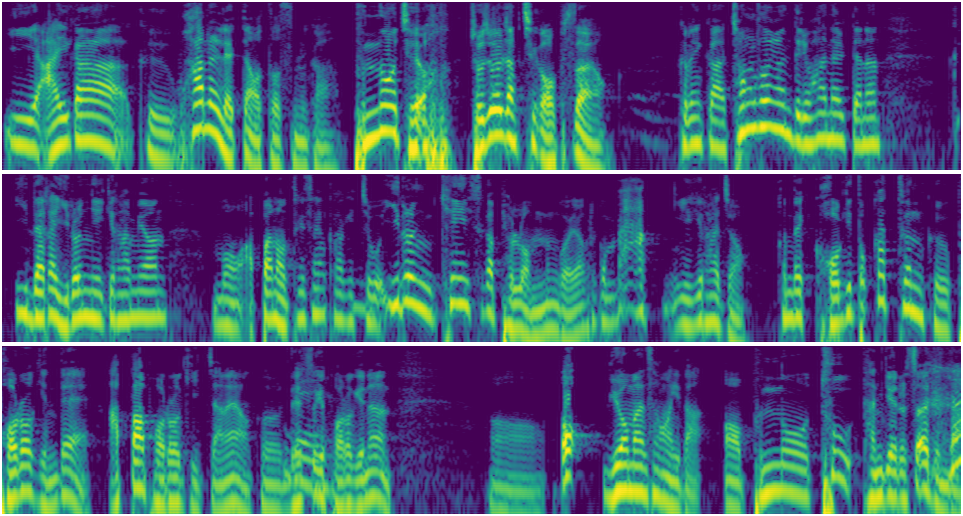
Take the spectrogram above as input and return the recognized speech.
이 아이가 그 화를 낼 때는 어떻습니까? 분노 제어 조절 장치가 없어요. 그러니까 청소년들이 화낼 때는 그- 이 내가 이런 얘기를 하면 뭐 아빠는 어떻게 생각하겠지 뭐 이런 케이스가 별로 없는 거예요. 그러니까 막 얘기를 하죠. 근데 거기 똑같은 그 버럭인데 아빠 버럭이 있잖아요. 그 내 속의 네. 버럭이는 어, 어, 위험한 상황이다. 어, 분노 2 단계를 써야 된다.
